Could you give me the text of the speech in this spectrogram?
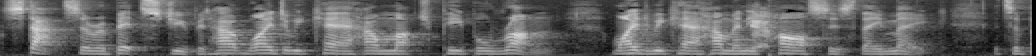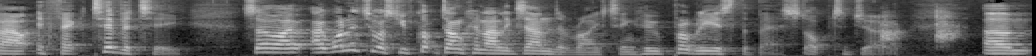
stats are a bit stupid. How, why do we care how much people run? Why do we care how many passes they make? It's about effectivity. So I, I wanted to ask you've got Duncan Alexander writing, who probably is the best, Joe. Um,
